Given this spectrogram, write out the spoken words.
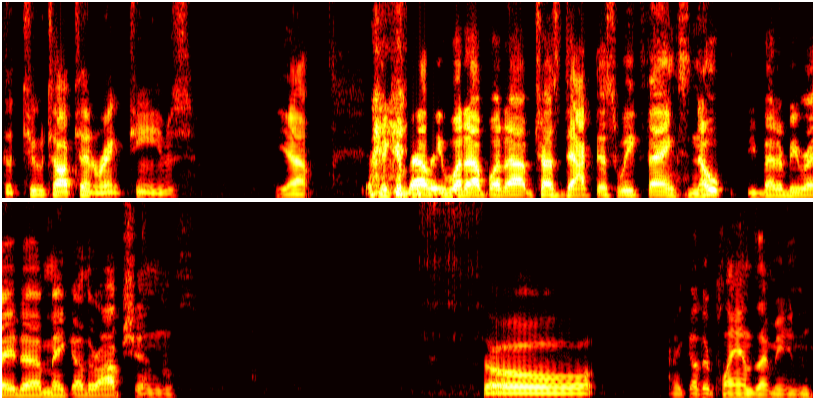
The two top 10 ranked teams. Yeah. Micavelli, what up? What up? Trust Dak this week? Thanks. Nope. You better be ready to make other options. So Make other plans, I mean.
